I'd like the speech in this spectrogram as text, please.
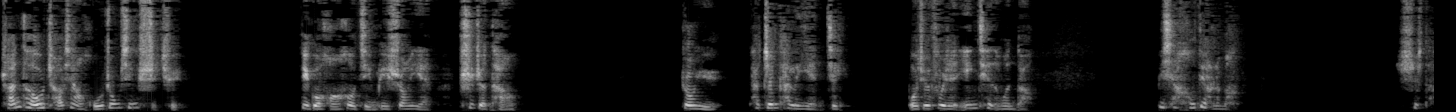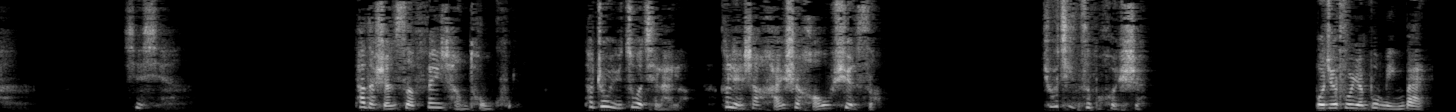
船头朝向湖中心驶去。帝国皇后紧闭双眼，吃着糖。终于，她睁开了眼睛。伯爵夫人殷切地问道：“陛下好点了吗？”是的，谢谢。他的神色非常痛苦，他终于坐起来了，可脸上还是毫无血色。究竟怎么回事？伯爵夫人不明白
